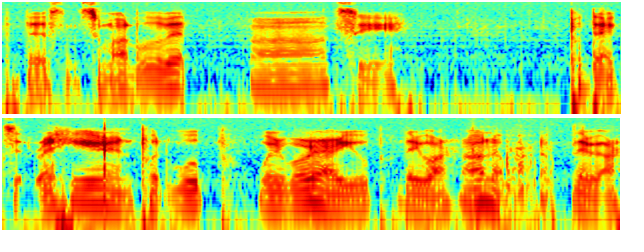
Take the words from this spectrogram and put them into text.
put this, and zoom out a little bit. Uh, let's see. Put the exit right here and put whoop. Where where are you? There you are. Oh no, no, there we are.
